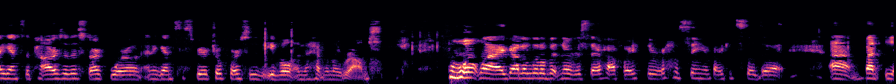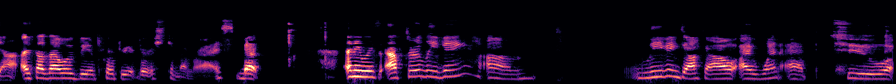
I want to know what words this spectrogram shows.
against the powers of this dark world, and against the spiritual forces of evil in the heavenly realms. won't lie, I got a little bit nervous there halfway through. I was seeing if I could still do it. Um, but yeah, I thought that would be appropriate verse to memorize. But anyways, after leaving, um, leaving Dachau, I went up to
